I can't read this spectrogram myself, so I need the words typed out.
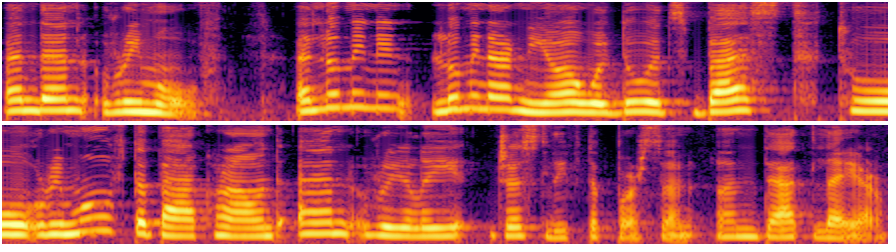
and then remove. And Luminar Neo will do its best to remove the background and really just leave the person on that layer.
